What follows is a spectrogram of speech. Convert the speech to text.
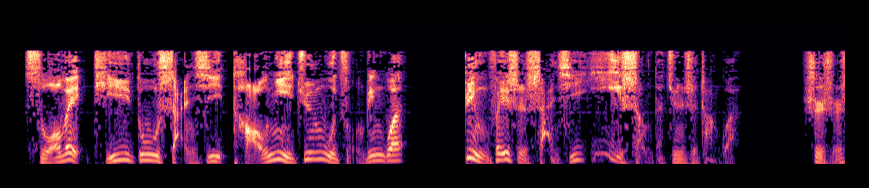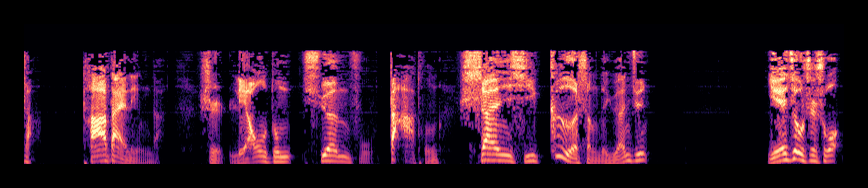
所谓提督陕西讨逆军务总兵官，并非是陕西一省的军事长官，事实上。他带领的是辽东、宣府、大同、山西各省的援军，也就是说，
